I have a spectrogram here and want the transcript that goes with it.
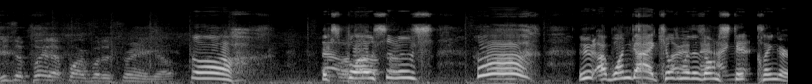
you should play that part for the stream, yo. Oh, That was explosives. Ah. Dude, uh, one guy killed him Alright, with his man, own stick clinger.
